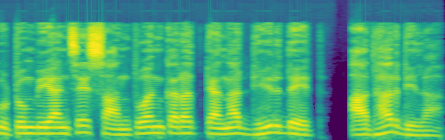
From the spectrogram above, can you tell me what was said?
कुटुंबियांचे सांत्वन करत त्यांना धीर देत आधार दिला.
